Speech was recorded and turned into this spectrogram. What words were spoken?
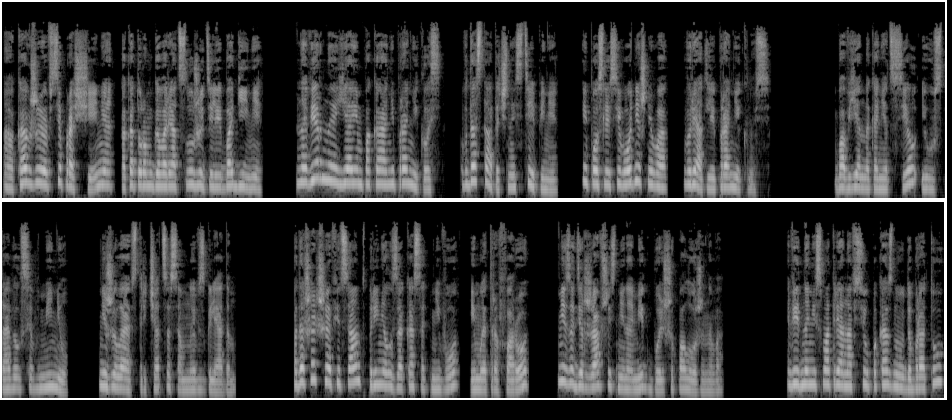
«А как же все прощения, о котором говорят служители богини?» «Наверное, я им пока не прониклась в достаточной степени, и после сегодняшнего вряд ли проникнусь». Бавьен наконец сел и уставился в меню, не желая встречаться со мной взглядом. Подошедший официант принял заказ от него и мэтра Фаро, не задержавшись ни на миг больше положенного. Видно, несмотря на всю показную доброту,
